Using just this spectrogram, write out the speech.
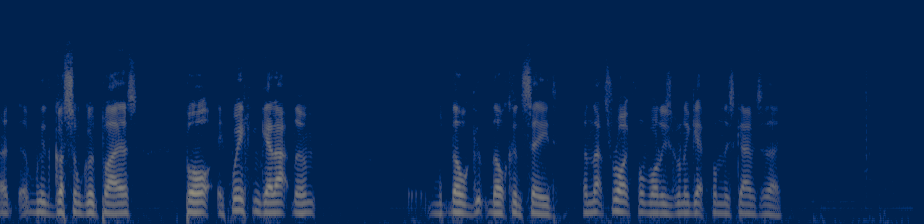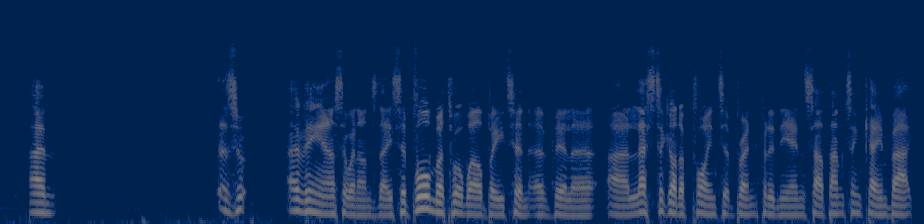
Uh, we've got some good players, but if we can get at them, they'll they'll concede, and that's right for what he's going to get from this game today. Um, everything else that went on today, so Bournemouth were well beaten at Villa. Uh, Leicester got a point at Brentford in the end. Southampton came back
